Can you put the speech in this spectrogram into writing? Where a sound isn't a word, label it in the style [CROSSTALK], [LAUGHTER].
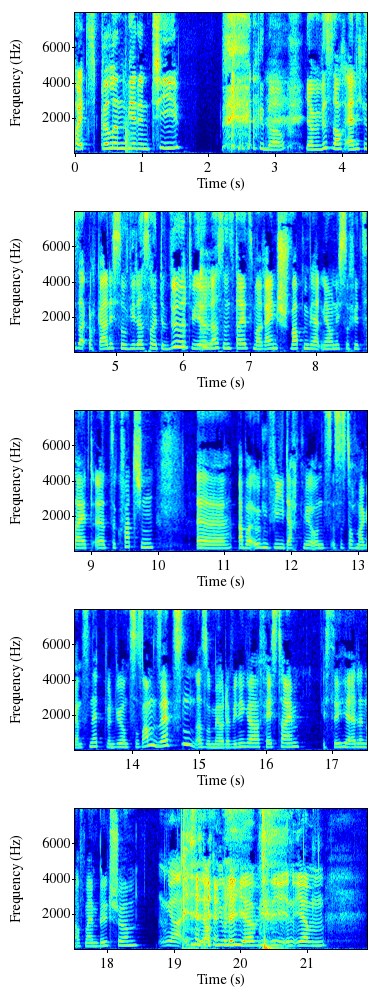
Heute spillen wir den Tee. [LAUGHS] genau. Ja, wir wissen auch ehrlich gesagt noch gar nicht so, wie das heute wird. Wir [CLEARS THROAT] lassen uns da jetzt mal reinschwappen. Wir hatten ja auch nicht so viel Zeit äh, zu quatschen. Äh, aber irgendwie dachten wir uns, es ist doch mal ganz nett, wenn wir uns zusammensetzen. Also mehr oder weniger FaceTime. Ich sehe hier Ellen auf meinem Bildschirm. Ja, ich sehe auch [LAUGHS] Jule hier, wie sie in ihrem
